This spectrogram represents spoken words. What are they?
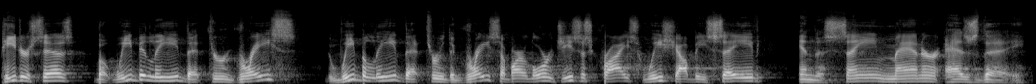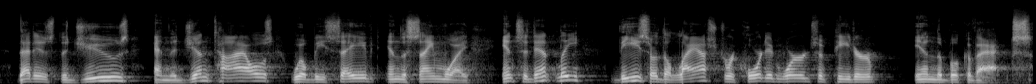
Peter says, But we believe that through grace We believe that through the grace of our Lord Jesus Christ, we shall be saved in the same manner as they. That is, the Jews and the Gentiles will be saved in the same way. Incidentally, these are the last recorded words of Peter in the book of Acts.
